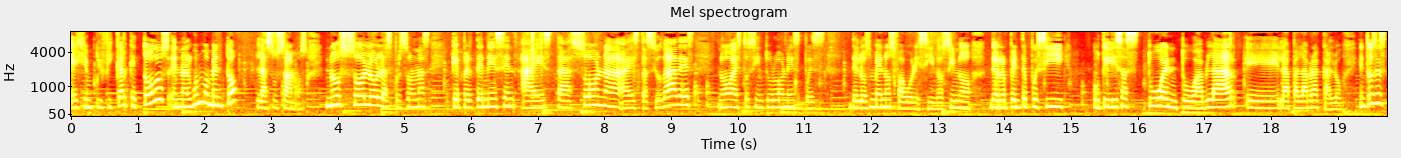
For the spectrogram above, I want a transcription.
ejemplificar que todos en algún momento las usamos, no solo las personas que pertenecen a esta zona, a estas ciudades, no a estos cinturones pues de los menos favorecidos, sino de repente pues sí utilizas tú en tu hablar eh, la palabra caló. Entonces,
